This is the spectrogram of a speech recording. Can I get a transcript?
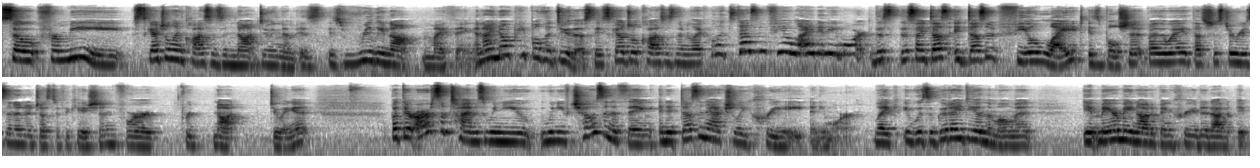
So for me, scheduling classes and not doing them is is really not my thing. And I know people that do this. They schedule classes and they're like, "Well, it doesn't feel light anymore." This this I does it doesn't feel light is bullshit, by the way. That's just a reason and a justification for for not doing it. But there are some times when you when you've chosen a thing and it doesn't actually create anymore. Like it was a good idea in the moment. It may or may not have been created out it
